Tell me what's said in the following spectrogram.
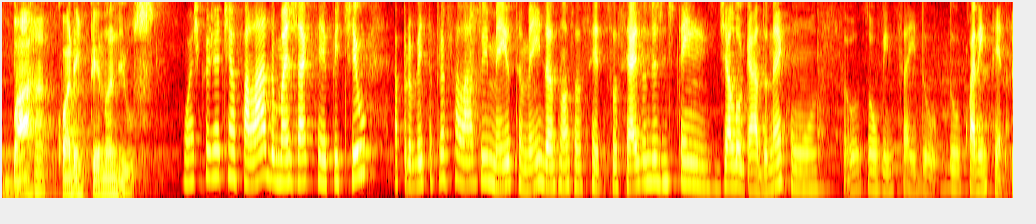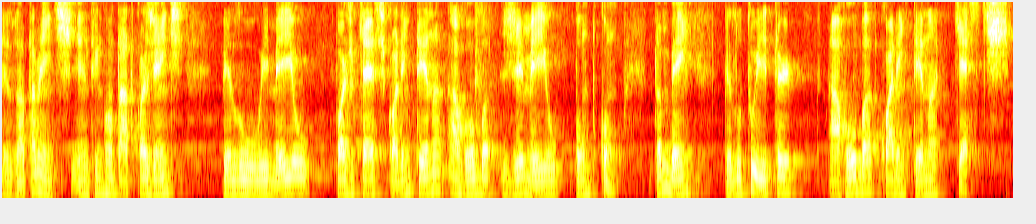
barra quarentena news. Eu acho que eu já tinha falado, mas já que você repetiu, Aproveita para falar do e-mail também, das nossas redes sociais, onde a gente tem dialogado né, com os, os ouvintes aí do, do Quarentena. Exatamente. Entre em contato com a gente pelo e-mail podcastquarentena.gmail.com Também pelo Twitter, arroba quarentenacast.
